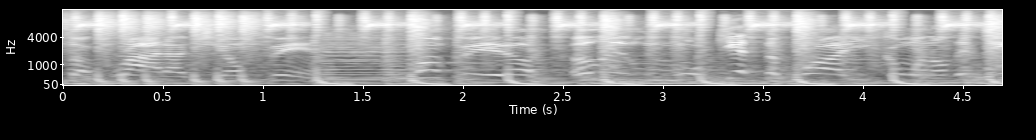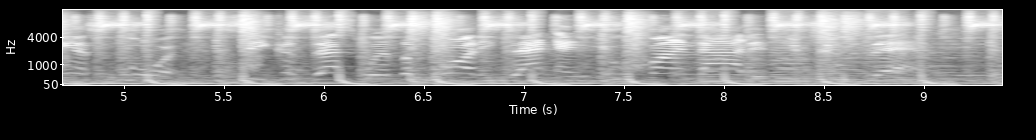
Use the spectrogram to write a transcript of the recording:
Ahead, the crowd are jumping. Pump it up a little more, get the party going on the dance floor. See, cause that's where the party's at, and you find out if you do that.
